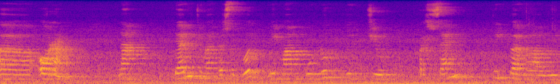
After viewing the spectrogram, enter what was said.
uh, orang. Nah, dari jumlah tersebut 57 persen tiba melalui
